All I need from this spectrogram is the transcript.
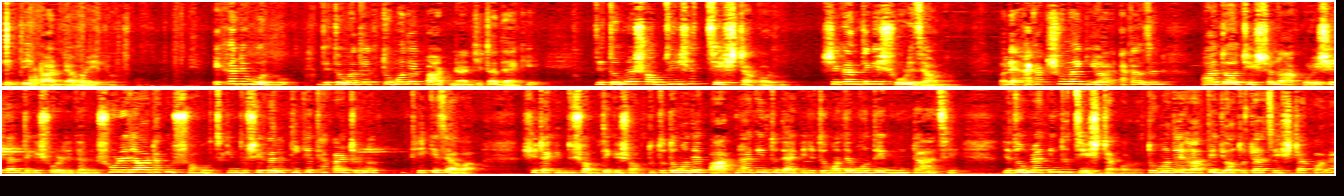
কিন্তু এই কার্ডটা আবার এলো। এখানে বলব যে তোমাদের তোমাদের পার্টনার যেটা দেখে যে তোমরা সব জিনিসের চেষ্টা করো, সেখান থেকে সরে যাও না। মানে এক এক সময় কী হয়, এক একজন হয়তো চেষ্টা না করে সেখান থেকে সরে গেল। সরে যাওয়াটা খুব সহজ, কিন্তু সেখানে টিকে থাকার জন্য থেকে যাওয়া, সেটা কিন্তু সব থেকে শক্ত। তো তোমাদের পার্টনার কিন্তু দেখে যে তোমাদের মধ্যে গুণটা আছে যে তোমরা কিন্তু চেষ্টা করো। তোমাদের হাতে যতটা চেষ্টা করা,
